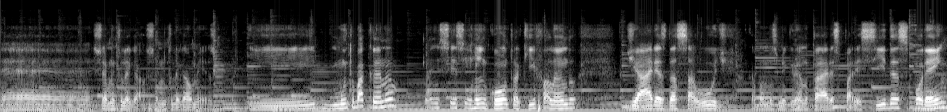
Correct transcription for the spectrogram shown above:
É, isso é muito legal, isso é muito legal mesmo. E muito bacana esse reencontro aqui falando de áreas da saúde. Acabamos migrando para áreas parecidas, porém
